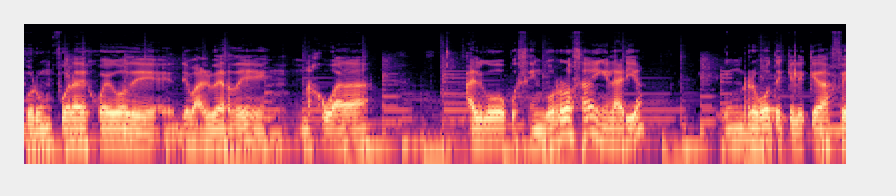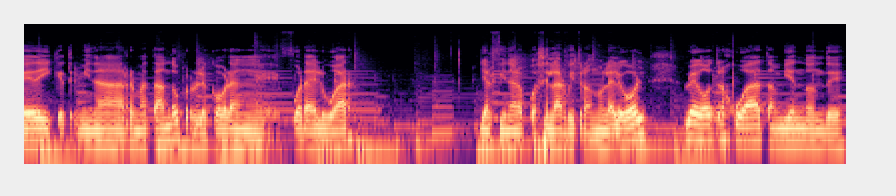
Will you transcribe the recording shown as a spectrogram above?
por un fuera de juego de, Valverde en una jugada algo pues engorrosa en el área. Un rebote que le queda a Fede y que termina rematando, pero le cobran eh, fuera de lugar. Y al final pues el árbitro anula el gol. Luego otra jugada también donde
